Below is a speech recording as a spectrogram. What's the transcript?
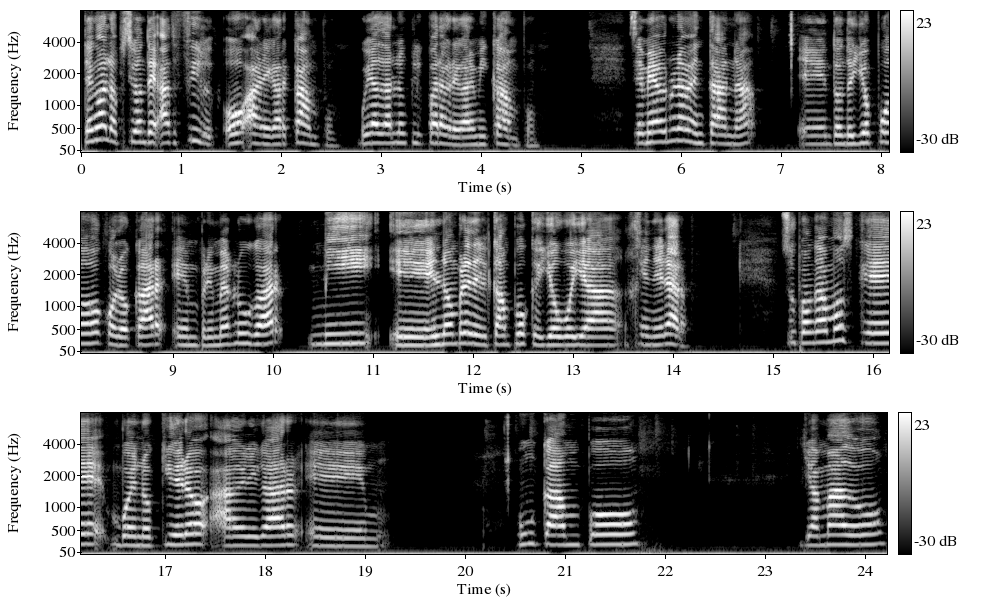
Tengo la opción de Add Field o agregar campo. Voy a darle un clic para agregar mi campo. Se me abre una ventana en donde yo puedo colocar en primer lugar mi, eh, el nombre del campo que yo voy a generar. Supongamos que, bueno, quiero agregar eh, un campo llamado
